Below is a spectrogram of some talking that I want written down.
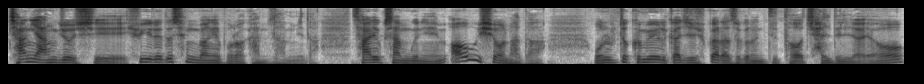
장양조 씨, 휴일에도 생방에 보라 감사합니다. 4639님, 어우, 시원하다. 오늘부터 금요일까지 휴가라서 그런지 더 잘 들려요.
